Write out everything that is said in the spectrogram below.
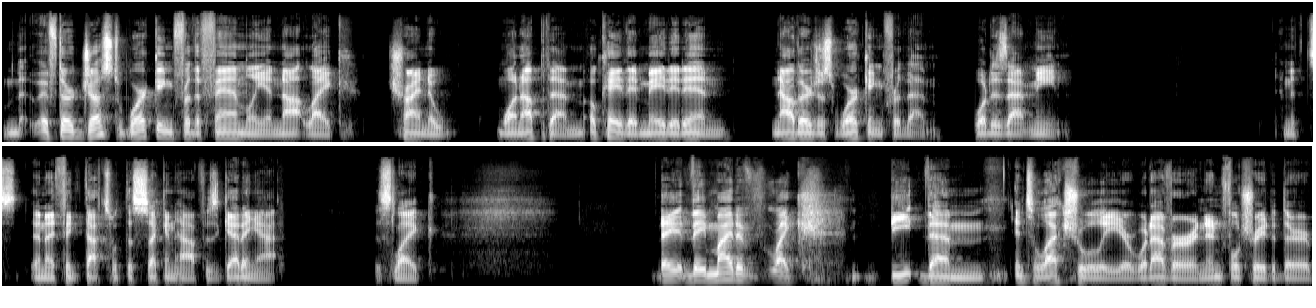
if they're just working for the family and not like trying to one up them, okay, they made it in. Now they're just working for them. What does that mean? And it's and I think that's what the second half is getting at. It's like they they might have like beat them intellectually or whatever and infiltrated their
